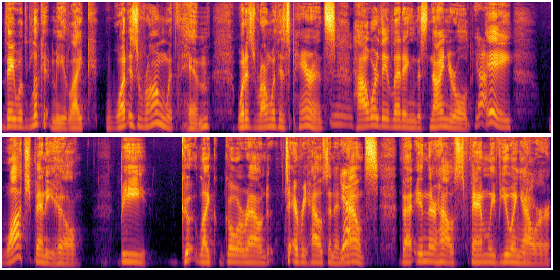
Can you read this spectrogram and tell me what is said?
they would look at me like, what is wrong with him? What is wrong with his parents? How are they letting this nine year old, Mm. Yeah. A, watch Benny Hill, B, go, like go around to every house and Yeah. announce that in their house family viewing hour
